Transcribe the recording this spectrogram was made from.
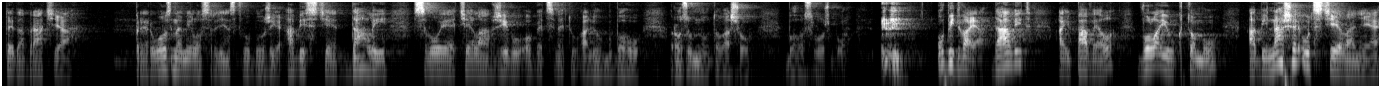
teda bratia, pre rôzne milosrdenstvo Božie, aby ste dali svoje tela v živú obec svetu a ľubu Bohu, rozumnú to vašu bohoslužbu. Obidvaja, Dávid aj Pavel, volajú k tomu, aby naše uctievanie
